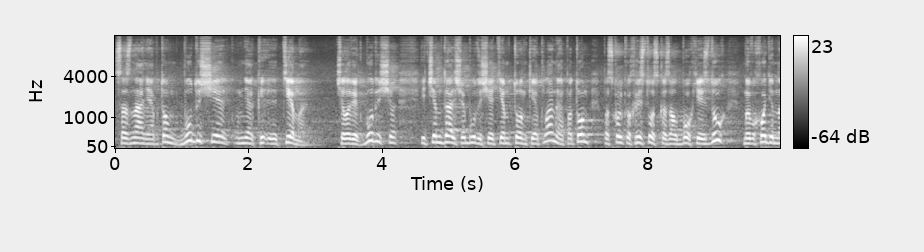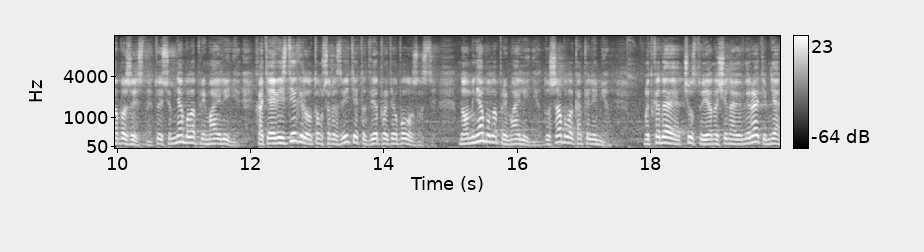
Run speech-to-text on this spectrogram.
сознание, а потом будущее, у меня э, тема человек будущего, и чем дальше будущее, тем тонкие планы, а потом, поскольку Христос сказал, Бог есть Дух, мы выходим на Божественное. То есть у меня была прямая линия. Хотя я везде говорил о том, что развитие – это две противоположности. Но у меня была прямая линия, душа была как элемент. Вот когда я чувствую, я начинаю умирать, и мне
